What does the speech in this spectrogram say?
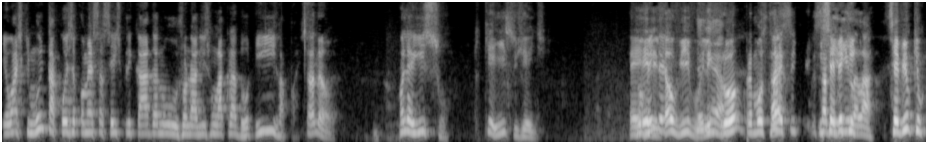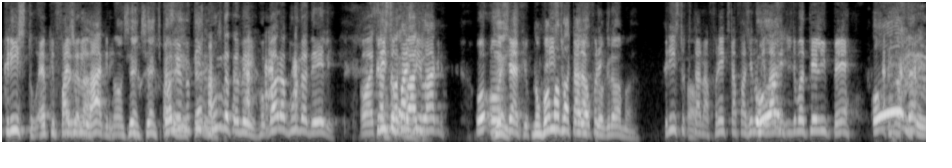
eu acho que muita coisa começa a ser explicada no jornalismo lacrador. Ih, rapaz. Ah, não. Olha isso. O que, que é isso, gente? É 90 ele, ele tá ao vivo. Quem ele é? entrou para mostrar Olha, esse, essa você vê que lá. você viu que o Cristo é o que faz Olha o lá. milagre. Não, gente, gente, Olha, peraí, não tem bunda também. Roubaram a bunda dele. Ó, essa Cristo faz milagre. Ô, ô Gente, chefe, não vamos Cristo tá o frente- programa. Cristo que está na frente está fazendo o Oi. milagre de manter ele em pé. Oi! Peraí,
